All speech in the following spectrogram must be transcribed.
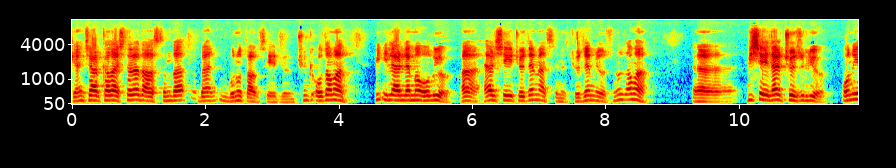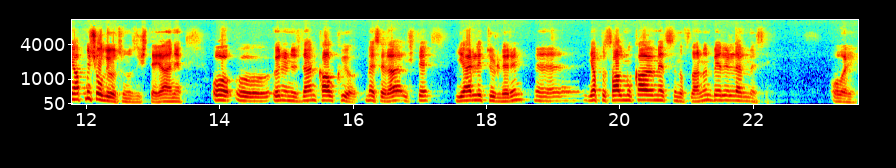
Genç arkadaşlara da aslında ben bunu tavsiye ediyorum. Çünkü o zaman bir ilerleme oluyor. Ha, her şeyi çözemezsiniz, çözemiyorsunuz ama e, bir şeyler çözülüyor. Onu yapmış oluyorsunuz işte. Yani o, o önünüzden kalkıyor. Mesela işte yerli türlerin e, yapısal mukavemet sınıflarının belirlenmesi olayı.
